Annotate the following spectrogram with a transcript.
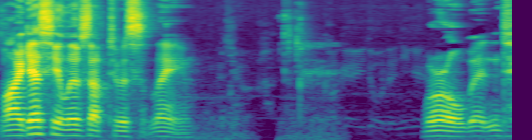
Well, I guess he lives up to his name. Whirlwind.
